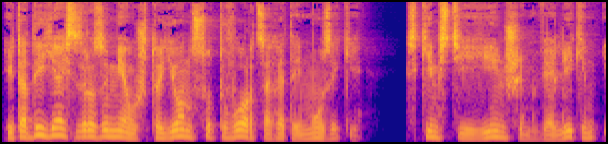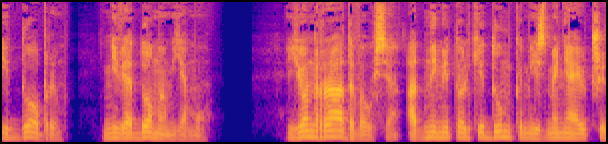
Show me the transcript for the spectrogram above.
І тады язь зразумеў што ён сутворца гэтай музыкі з кімсьці іншым вялікім і добрым невядомым яму. Ён радаваўся аднымі толькі думкамі змяняючы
